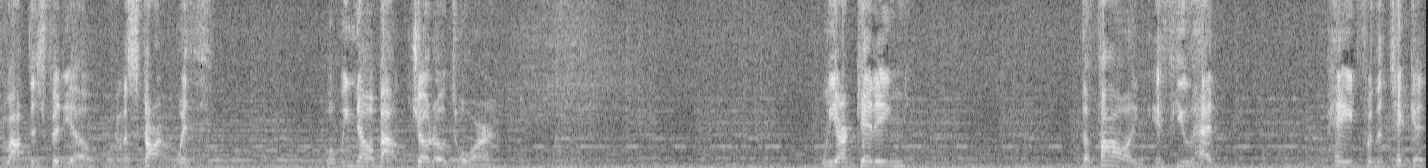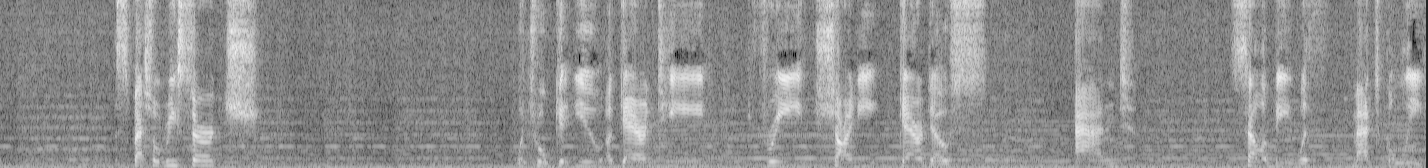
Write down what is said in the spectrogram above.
throughout this video. We're going to start with what we know about Johto Tour. We are getting the following if you had paid for the ticket. Special research, which will get you a guaranteed free shiny Gyarados and Celebi with Magical Leaf.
